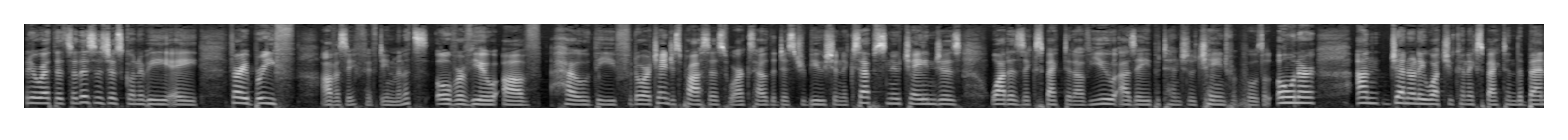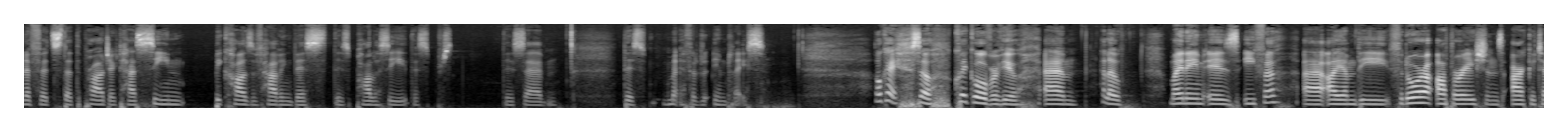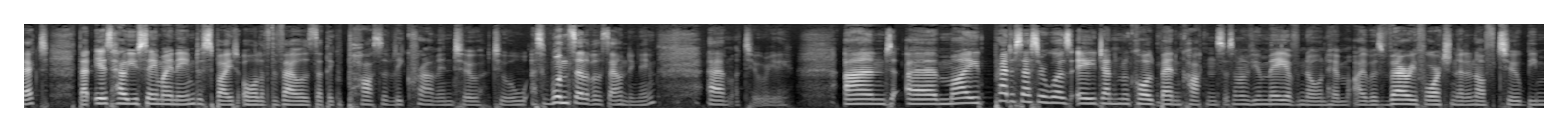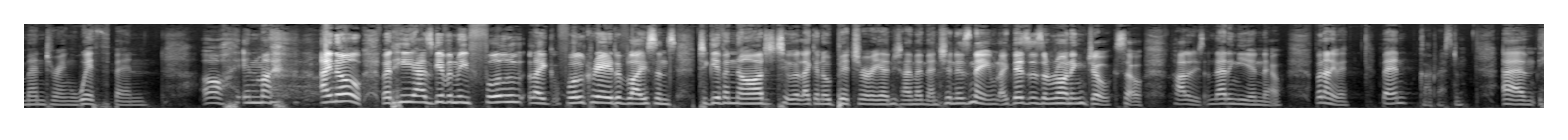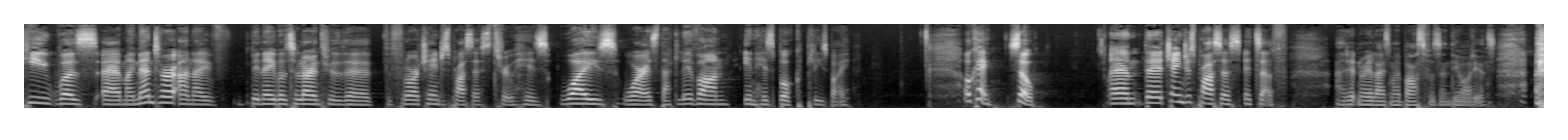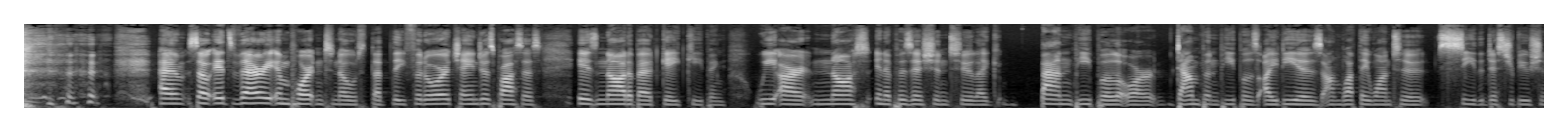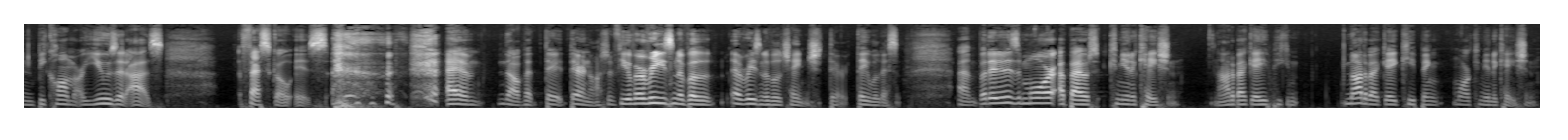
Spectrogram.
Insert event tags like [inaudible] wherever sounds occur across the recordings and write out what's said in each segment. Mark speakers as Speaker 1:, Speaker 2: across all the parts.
Speaker 1: with it. So this is just going to be a very brief, obviously 15 minutes overview of how the Fedora changes process works, how the distribution accepts new changes, what is expected of you as a potential change proposal owner, and generally what you can expect and the benefits that the project has seen because of having this this policy, this this um, this method in place. Okay, so quick overview. Um, hello, my name is Aoife. Uh, I am the Fedora Operations Architect. That is how you say my name, despite all of the vowels that they could possibly cram into to a, a one syllable sounding name. Um, two, really. And uh, my predecessor was a gentleman called Ben Cotton, so some of you may have known him. I was very fortunate enough to be mentoring with Ben Oh, in my, [laughs] I know, but he has given me full, like, full creative license to give a nod to like an obituary anytime I mention his name. Like, this is a running joke. So, apologies, I'm letting you in now. But anyway, Ben, God rest him, um, he was uh, my mentor, and I've been able to learn through the the Fedora changes process through his wise words that live on in his book. Please buy. Okay, so um, the changes process itself. I didn't realize my boss was in the audience. [laughs] um, so it's very important to note that the Fedora changes process is not about gatekeeping. We are not in a position to like ban people or dampen people's ideas on what they want to see the distribution become or use it as. Fesco is. [laughs] um, no, but they they're not. If you have a reasonable a reasonable change, they they will listen. Um, but it is more about communication not about gatekeeping, not about gatekeeping, more communication.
